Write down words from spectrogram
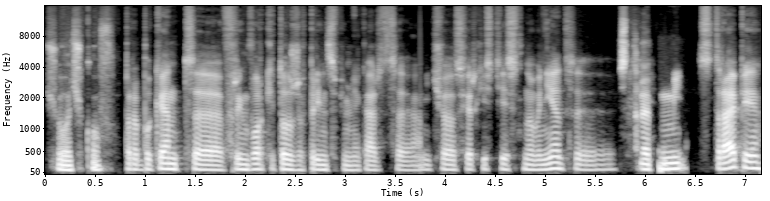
чувачков. Про бэкэнд э, фреймворки тоже, в принципе, мне кажется, ничего сверхъестественного нет. Э, Страпи. Ми- Страпи.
